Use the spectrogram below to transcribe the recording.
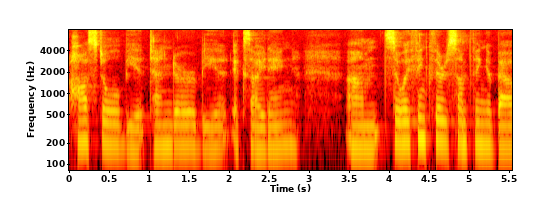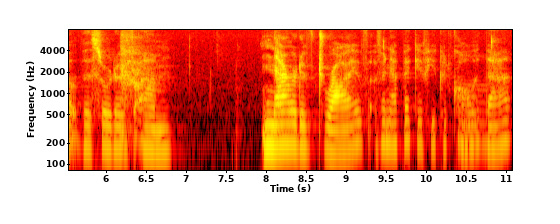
hostile, be it tender, be it exciting. Um, so I think there's something about the sort of um, narrative drive of an epic, if you could call it that.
